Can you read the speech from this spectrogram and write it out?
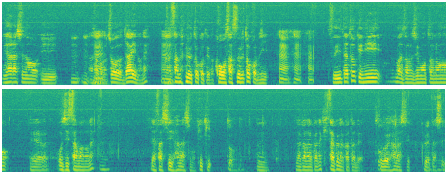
ー見晴らしのいいうんうんあそこのちょうど台のね、うん。重なるとこというか交差するとこにうんうんうん。着いた時にまあその地元の、えーおじさまのね、優しい話も聞き、そうね。うん、なかなかね気さくな方ですごい話してくれたし、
